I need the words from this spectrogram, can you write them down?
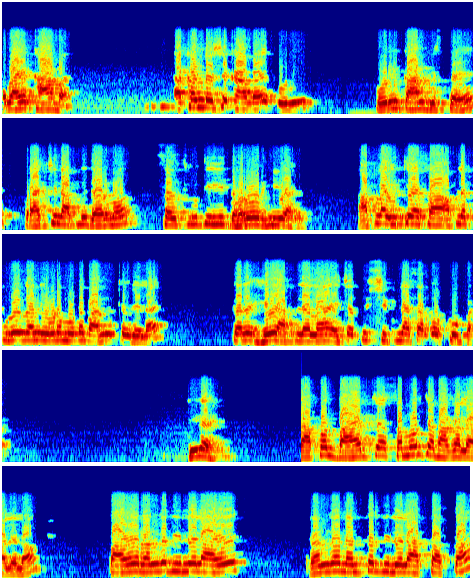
काय हे हे खांब आहे. अखंड असे काम आहे. कोरी कोरी काम दिसतंय. प्राचीन आपली धर्म संस्कृती ही धरोहर ही आहे. आपला इतिहास हा आपल्या पूर्वजांनी एवढं मोठं बांधून ठेवलेला आहे. तर हे आपल्याला याच्यातून शिकण्यासारखं खूप आहे. ठीक आहे? आपण बाहेरच्या समोरच्या भागाला आलेला आहोत. पाहे रंग दिलेला आहे. रंग नंतर दिलेला आत्ता आत्ता.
